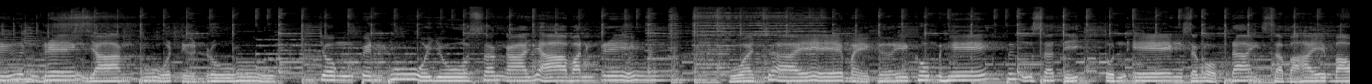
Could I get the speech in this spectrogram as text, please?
คลื่นเพลงอย่างผู้ตื่นรู้ จงเป็นผู้อยู่สง่ายาวันเกรงหัวใจไม่เคยคมเหงพึ่งสติตนเองสงบได้สบายเบา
